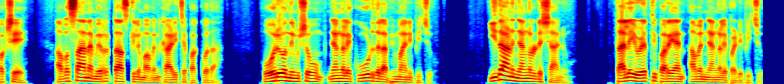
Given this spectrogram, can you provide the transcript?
പക്ഷേ അവസാന മിറർ ടാസ്കിലും അവൻ കാണിച്ച പക്വത. ഓരോ നിമിഷവും ഞങ്ങളെ കൂടുതൽ അഭിമാനിപ്പിച്ചു. ഇതാണ് ഞങ്ങളുടെ ഷാനു തലയുയർത്തി പറയാൻ അവൻ ഞങ്ങളെ പഠിപ്പിച്ചു.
